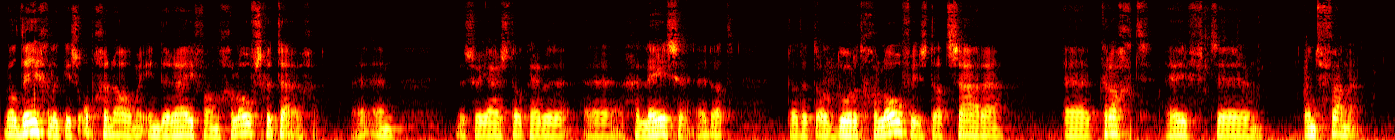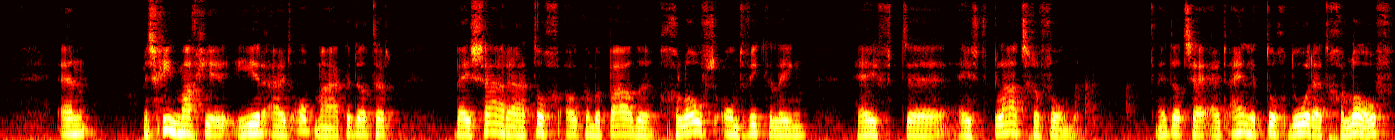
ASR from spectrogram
wel degelijk is opgenomen in de rij van geloofsgetuigen. En we zojuist ook hebben uh, gelezen dat, dat het ook door het geloof is dat Sarah uh, kracht heeft uh, ontvangen. En misschien mag je hieruit opmaken dat er bij Sarah toch ook een bepaalde geloofsontwikkeling heeft, uh, heeft plaatsgevonden. dat zij uiteindelijk toch door het geloof,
